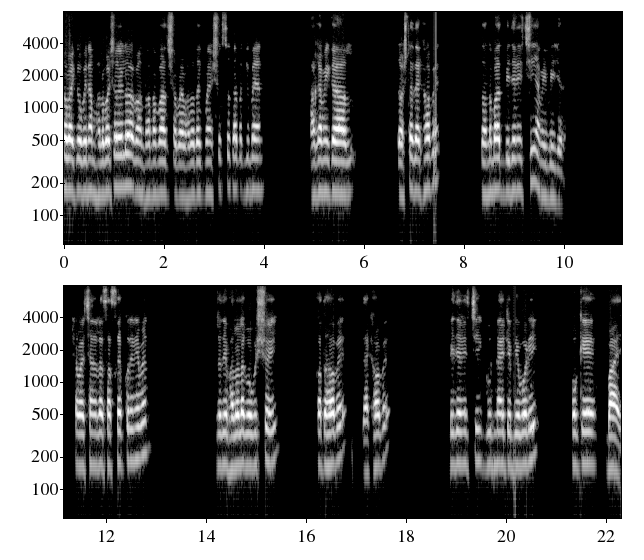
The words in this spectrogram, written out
সবাইকে অভিনাম, ভালোবাসা রইল এবং ধন্যবাদ। সবাই ভালো থাকবেন, সুস্থ থাকবেন। আগামীকাল দশটা দেখা হবে। ধন্যবাদ, বিদায় নিচ্ছি আমি বিজয়। সবাই চ্যানেলটা সাবস্ক্রাইব করে নেবেন। যদি ভালো লাগে অবশ্যই কথা হবে, দেখা হবে। বিদায় নিচ্ছি good night everybody okay bye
